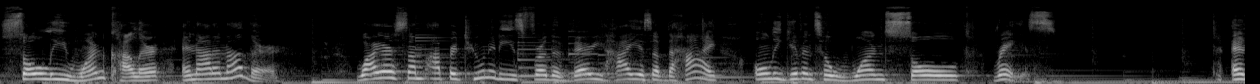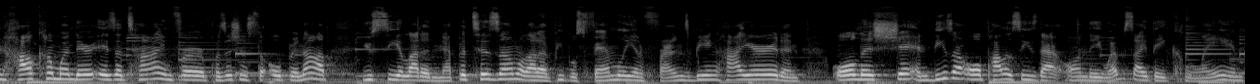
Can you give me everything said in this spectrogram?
solely one color and not another? Why are some opportunities for the very highest of the high only given to one sole race? And how come when there is a time for positions to open up, you see a lot of nepotism, a lot of people's family and friends being hired, and all this shit? And these are all policies that on their website they claim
